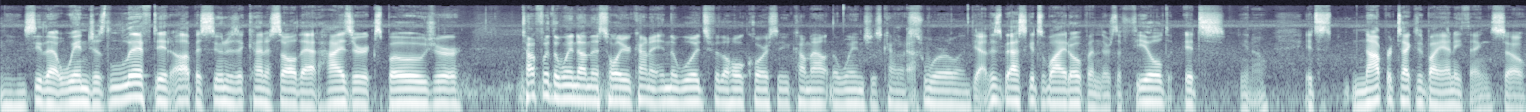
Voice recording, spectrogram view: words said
You can see that wind just lift it up as soon as it kind of saw that hyzer exposure. Tough with the wind on this hole. You're kind of in the woods for the whole course, and you come out and the wind's just kind of Yeah. swirling. Yeah, this basket's wide open. There's a field. It's, you know, it's not protected by anything. So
